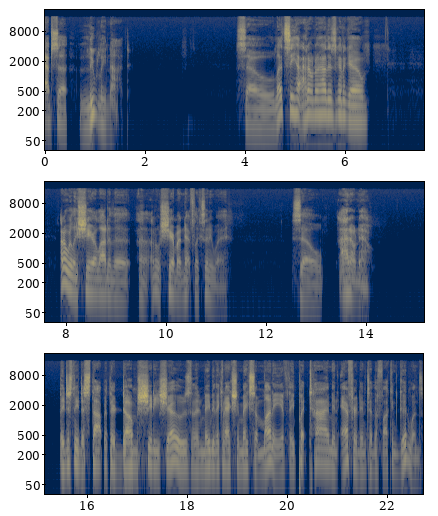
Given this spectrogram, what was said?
Absolutely not. So let's see how I don't know how this is gonna go. I don't really share a lot of the. Uh, I don't share my Netflix anyway. So I don't know. They just need to stop at their dumb, shitty shows, and then maybe they can actually make some money if they put time and effort into the fucking good ones.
